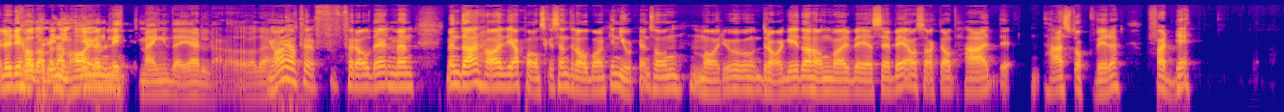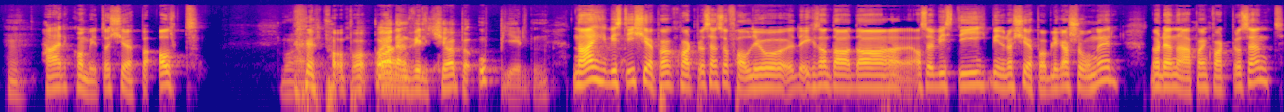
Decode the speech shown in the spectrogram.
Eller de hadde jo da, men de har jo men... litt mengde gjeld der, da. Det var det. Ja, ja, for, for all del. Men, men, der har japanske sentralbanken gjort en sånn Mario Draghi da han var ved ECB, og sagt at her, her stopper vi det. Ferdig. Hm. Her kommer vi til å kjøpe alt. Wow. på, på, på, ja, de vil kjøpe opp gilden? Nei, hvis de kjøper kvart prosent, så faller jo ikke sant, da, da, altså Hvis de begynner å kjøpe obligasjoner når den er på en kvart prosent,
